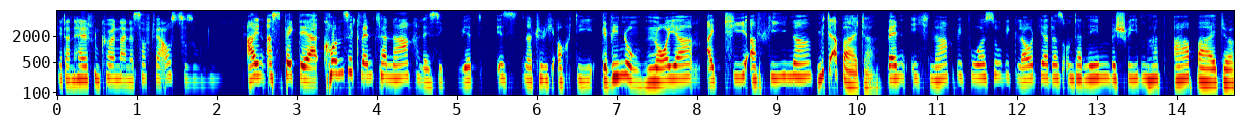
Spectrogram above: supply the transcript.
wir dann helfen können, eine Software auszusuchen. Ein Aspekt, der konsequent vernachlässigt wird, ist natürlich auch die Gewinnung neuer IT-affiner Mitarbeiter. Wenn ich nach wie vor, so wie Claudia das Unternehmen beschrieben hat, arbeite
